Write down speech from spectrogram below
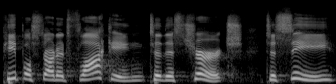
people started flocking to this church to see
